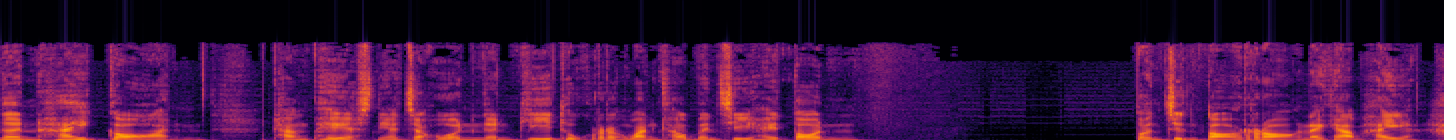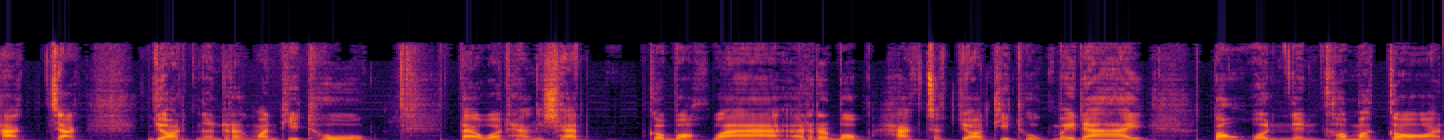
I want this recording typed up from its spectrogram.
เงินให้ก่อน ทางเพจเนี่ยจะโอนเงินที่ถูกรางวัลเข้าบัญชีให้ตน ตนจึงต่อรองนะครับให้หักจากยอดเงินรางวัลที่ถูก แต่ว่าทางแชทก็บอกว่าระบบหักจากยอดที่ถูกไม่ได้ ต้องโอนเงินเข้ามาก่อน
